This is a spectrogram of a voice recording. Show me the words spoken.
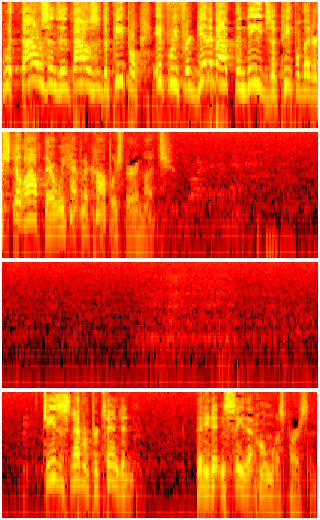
with thousands and thousands of people, if we forget about the needs of people that are still out there, we haven't accomplished very much. Jesus never pretended that he didn't see that homeless person.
